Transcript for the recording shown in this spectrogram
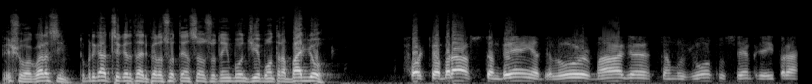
Fechou. Agora sim. Muito obrigado, secretário, pela sua atenção. O senhor tem um bom dia, bom trabalho. Forte abraço também, Adelor, Maga, estamos juntos sempre aí para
